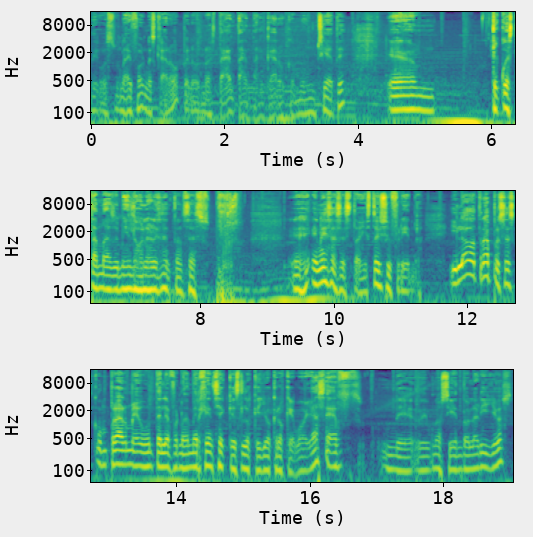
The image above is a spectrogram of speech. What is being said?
digo, es un iPhone, es caro, pero no es tan, tan, tan caro como un 7, eh, que cuesta más de mil dólares, entonces eh, en esas estoy, estoy sufriendo. Y la otra, pues es comprarme un teléfono de emergencia, que es lo que yo creo que voy a hacer, de, unos 100 dolarillos.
